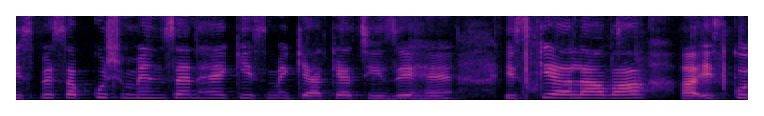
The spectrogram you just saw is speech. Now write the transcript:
इस पर सब कुछ मेंशन है कि इसमें क्या क्या चीज़ें हैं। इसके अलावा इसको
